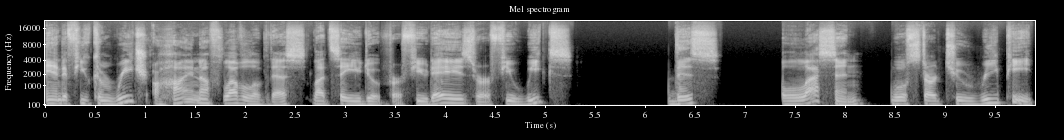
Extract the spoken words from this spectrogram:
And if you can reach a high enough level of this, let's say you do it for a few days or a few weeks, this lesson will start to repeat.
